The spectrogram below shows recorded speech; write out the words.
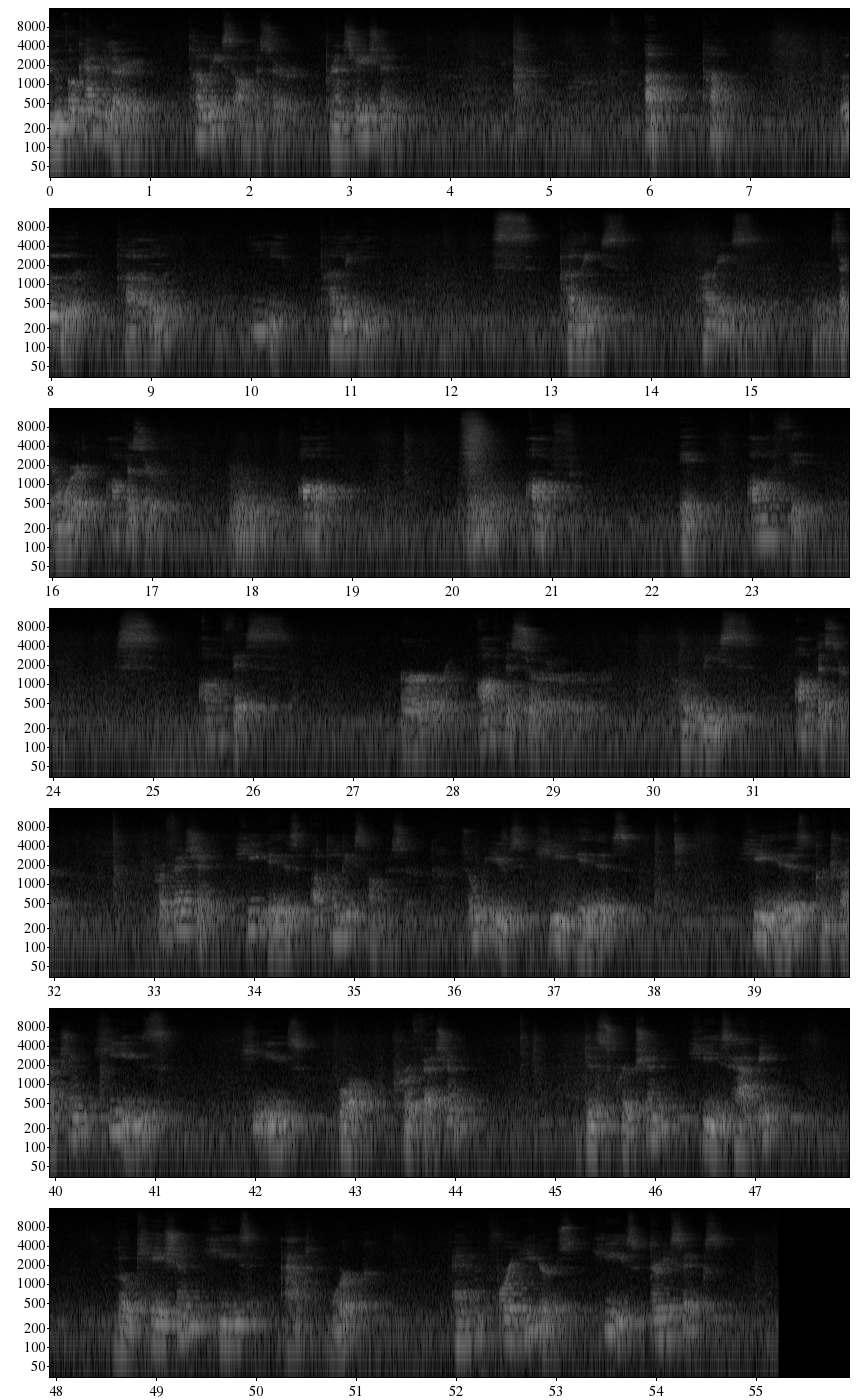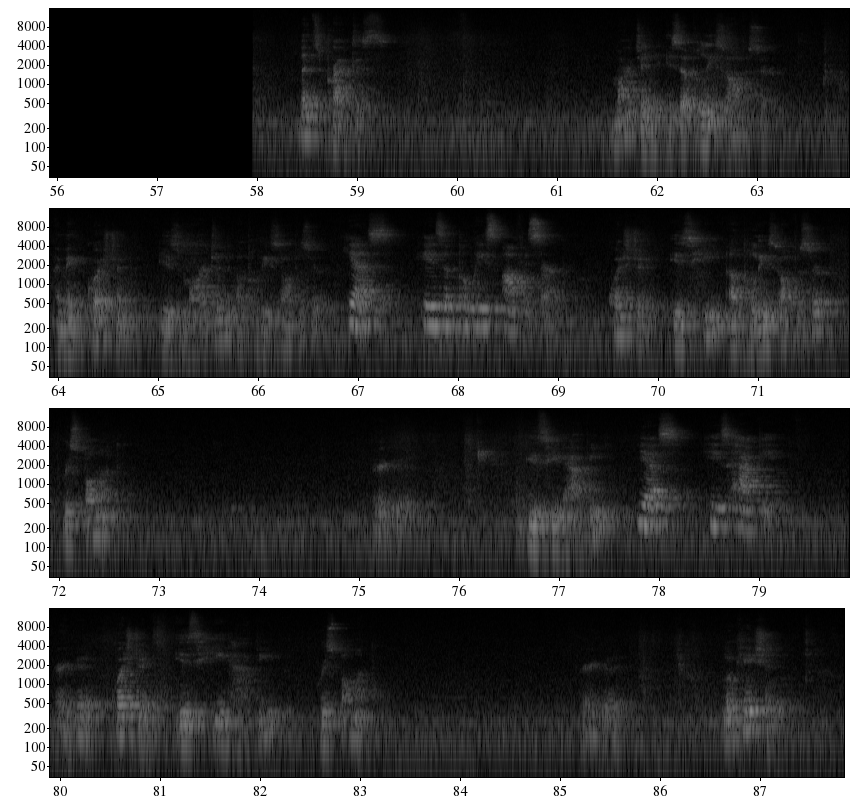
New vocabulary. Police officer. Pronunciation. A, pu, l, pul, e, s, police, police. Second word, officer. Off, off, it, office, s, office, er, officer, police officer. Profession, he is a police officer. So we use he is, he is, contraction, he's, he's for profession, description, he's happy, location, he's at work, and for years, he's 36. Let's practice. Martin is a police officer. I make a question. Is Martin a police officer? Yes, he is a police officer. Question. Is he a police officer? Respond. Very good. Is he happy? Yes, he's happy. Very good. Question. Is he happy? Respond. Very good. Location.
